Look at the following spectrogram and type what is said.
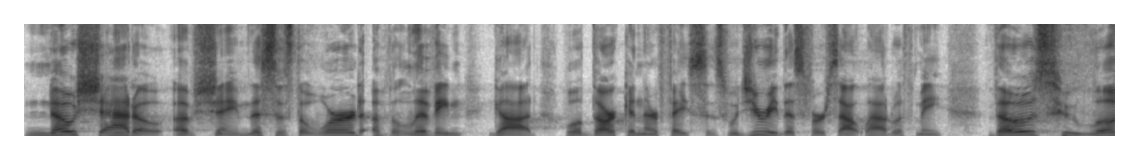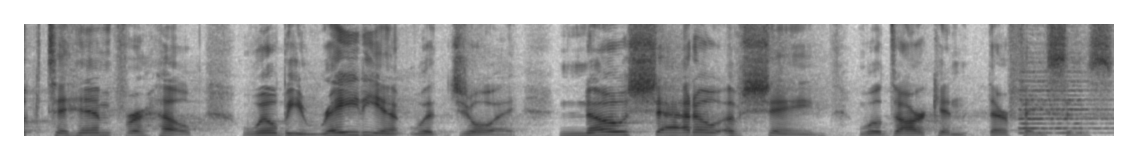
No shadow of shame. This is the word of the living God will darken their faces. Would you read this verse out loud with me? Those who look to him for help will be radiant with joy. No shadow of shame will darken their faces.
